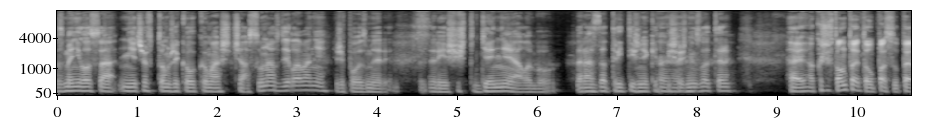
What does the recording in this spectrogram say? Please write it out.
Zmenilo sa niečo v tom, že koľko máš času na vzdelávanie? Že povedzme, riešiš to denne, alebo raz za tri týždne, keď píšeš newsletter? Hej, akože v tomto je to úplne super,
